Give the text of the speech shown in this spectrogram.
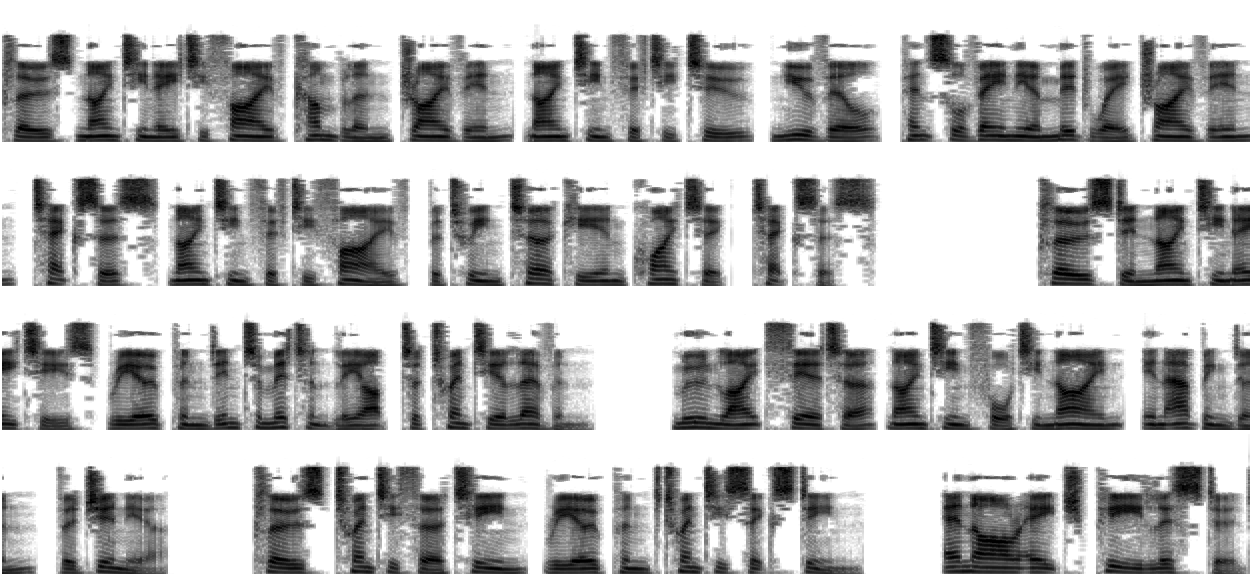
closed 1985 Cumberland Drive-In 1952, Newville, Pennsylvania Midway Drive-In Texas 1955, between Turkey and Quitaque, Texas. Closed in 1980s, reopened intermittently up to 2011. Moonlight Theatre 1949, in Abingdon, Virginia. Closed 2013, reopened 2016. NRHP listed.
